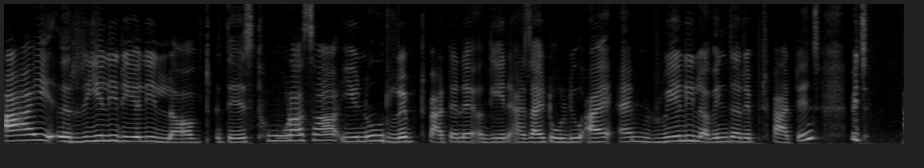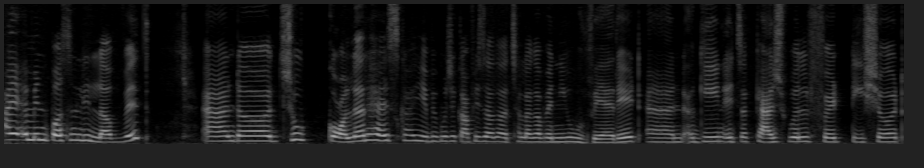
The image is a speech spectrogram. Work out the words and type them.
I really really loved this थोड़ा सा यू नो रिप्ड पैटर्न है। Again as I told you I am really loving the ripped patterns which I am in personally love with and जो कॉलर है इसका, ये भी मुझे काफ़ी ज़्यादा अच्छा लगा when you wear it and again it's a casual fit T shirt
